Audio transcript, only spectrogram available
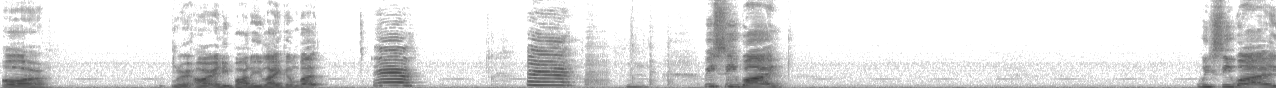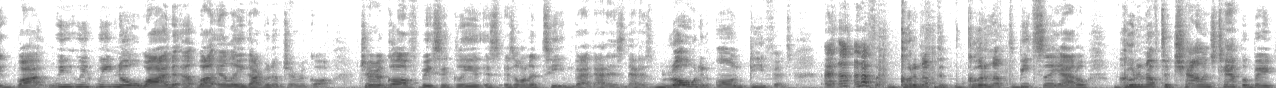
or or, or anybody like him, but yeah, eh, we see why. We see why why we, we, we know why the why LA got rid of Jared Goff. Jared Goff basically is, is on a team that, that is that is loaded on defense. And, and good enough to good enough to beat Seattle, good enough to challenge Tampa Bay,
